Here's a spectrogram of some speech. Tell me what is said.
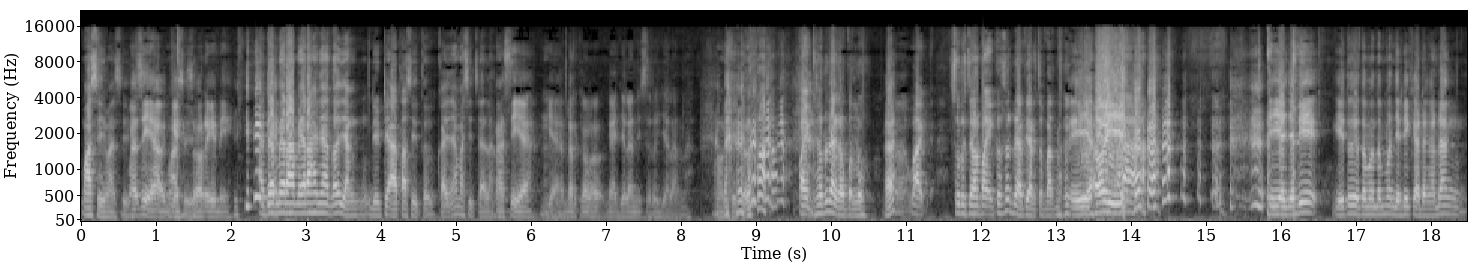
masih masih. Masih ya, oke. Masih. Sorry nih. Ada merah-merahnya tuh yang di, di atas itu, kayaknya masih jalan. masih ya. Hmm. Ya, ntar kalau nggak jalan disuruh jalan lah. Oh gitu. pakai kursi roda kalau perlu. Hah? Pak, suruh jalan pakai kursi roda biar cepat. iya, oh iya. iya, jadi gitu ya teman-teman. Jadi kadang-kadang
